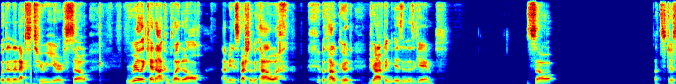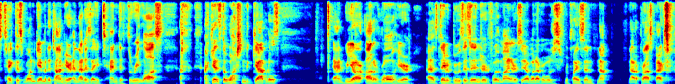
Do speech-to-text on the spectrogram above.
within the next two years. So really cannot complain at all. I mean, especially with how uh, with how good drafting is in this game. So let's just take this one game at a time here, and that is a 10 to 3 loss against the Washington Capitals. And we are on a roll here as David Booth is injured for the Miners. Yeah, whatever, we'll just replace him. Not not a prospect.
